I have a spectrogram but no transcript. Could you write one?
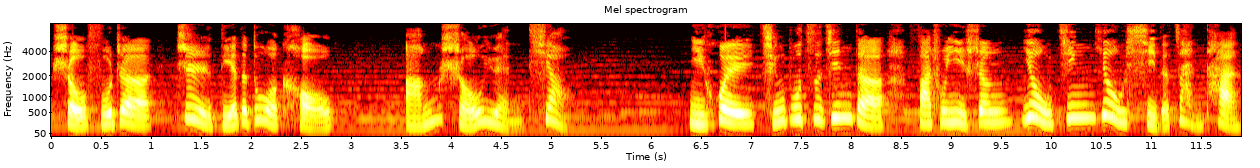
手扶着雉叠的垛口。昂首远眺，你会情不自禁地发出一声又惊又喜的赞叹：“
